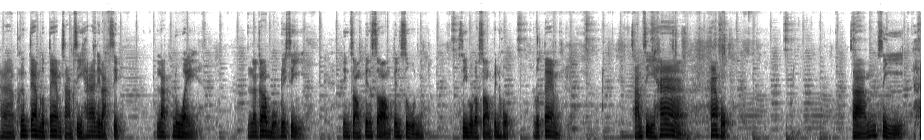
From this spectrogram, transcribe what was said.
อ่เพิ่มแต้มลดแต้ม 3 4 5 ในหลัก 10 หลักหน่วย แล้วก็บวกด้วย 4 1 2 เป็น 2 เป็น 0 4 บวกกับ 2 เป็น 6 ลดแต้ม 3 4 5 5 6 3 4 5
